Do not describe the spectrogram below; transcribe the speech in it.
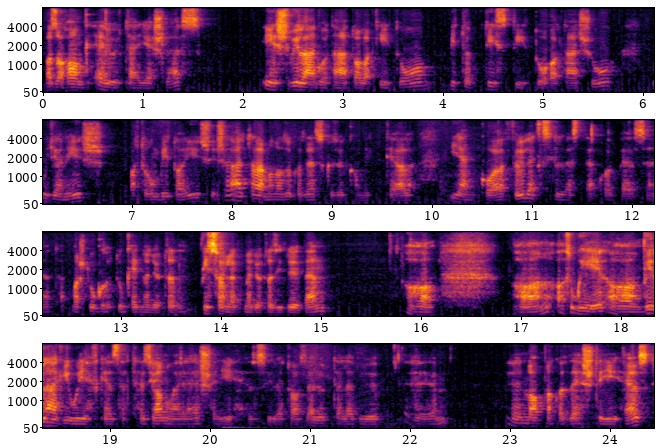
az a hang erőteljes lesz, és világot átalakító, mi több tisztító hatású, ugyanis a trombita is, és általában azok az eszközök, amikkel ilyenkor, főleg szilveszterkor persze, tehát most ugortunk egy nagyot, viszonylag nagyot az időben, a, a, az új, a világi új évkezdethez, január 1-éhez, illetve az előtte levő napnak az estéjéhez.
